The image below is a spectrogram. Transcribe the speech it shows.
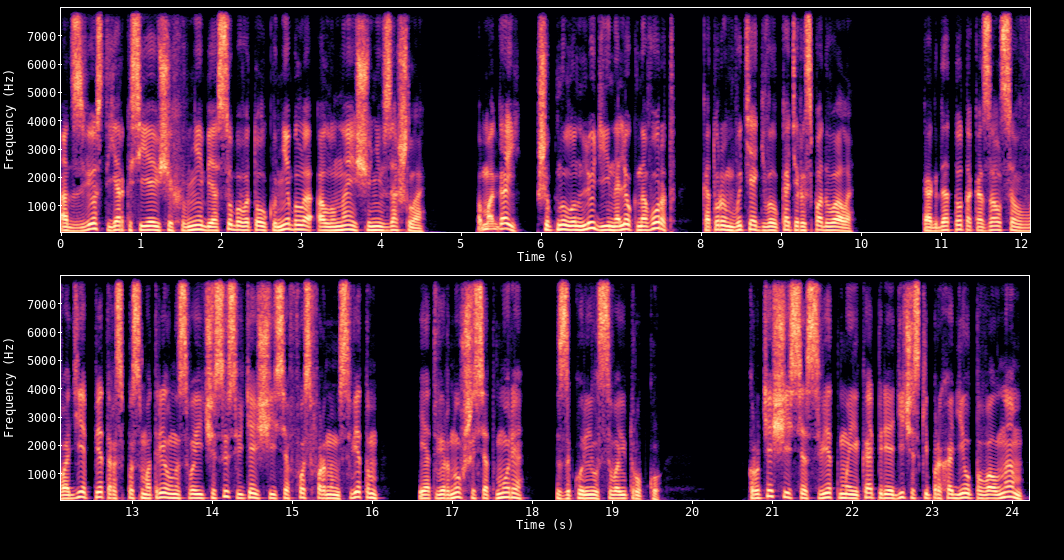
от звезд, ярко сияющих в небе, особого толку не было, а луна еще не взошла. «Помогай!» — шепнул он люди и налег на ворот, которым вытягивал катер из подвала. Когда тот оказался в воде, Петерс посмотрел на свои часы, светящиеся фосфорным светом, и, отвернувшись от моря, закурил свою трубку. Крутящийся свет маяка периодически проходил по волнам,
